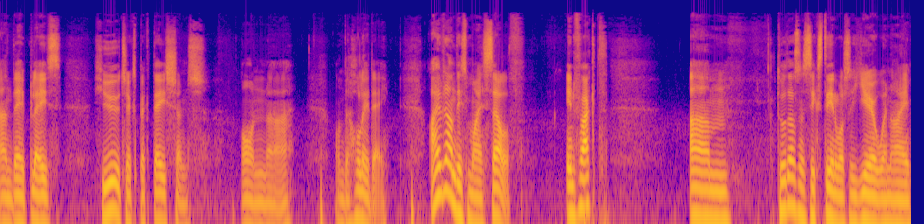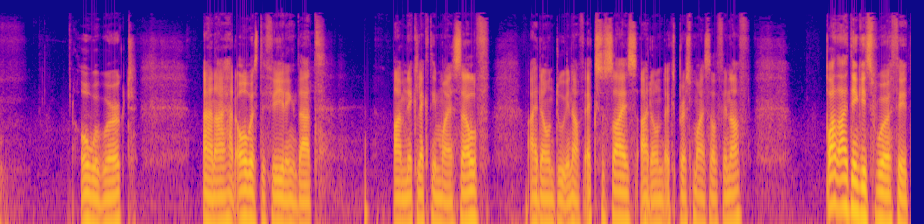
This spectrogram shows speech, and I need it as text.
and they place huge expectations on uh, on the holiday. I've done this myself. In fact, um, 2016 was a year when I overworked, and I had always the feeling that I'm neglecting myself. I don't do enough exercise. I don't express myself enough. But I think it's worth it,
